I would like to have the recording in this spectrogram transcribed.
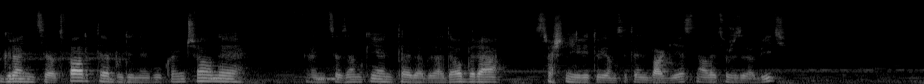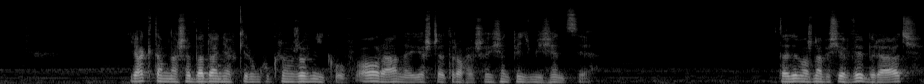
Granice otwarte, budynek ukończony. Granice zamknięte, dobra, dobra. Strasznie irytujący ten bug jest, no ale cóż zrobić. Jak tam nasze badania w kierunku krążowników? O rany, jeszcze trochę, 65 miesięcy. Wtedy można by się wybrać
